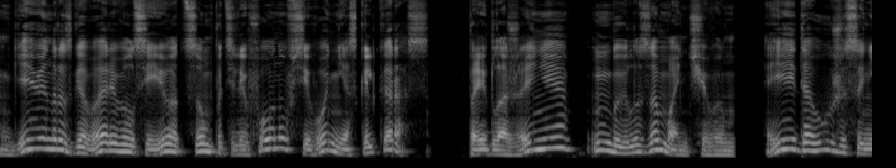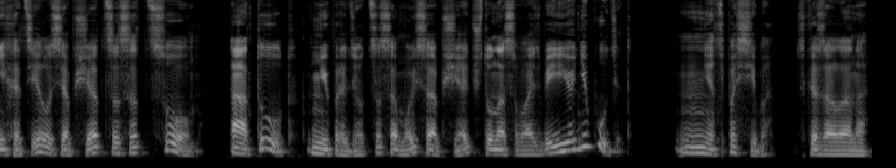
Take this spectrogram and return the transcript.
Гевин разговаривал с ее отцом по телефону всего несколько раз. Предложение было заманчивым. Ей до ужаса не хотелось общаться с отцом, а тут не придется самой сообщать, что на свадьбе ее не будет. «Нет, спасибо», — сказала она.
